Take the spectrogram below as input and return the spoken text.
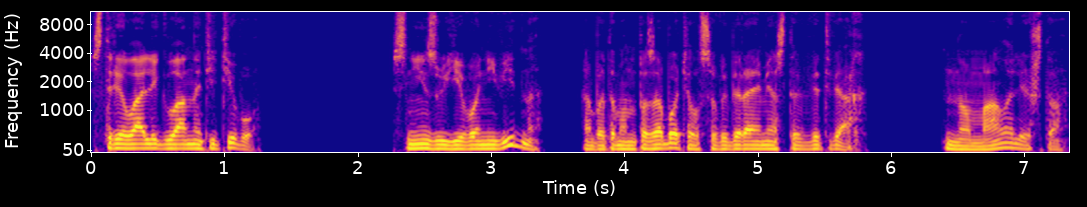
стрела легла на тетиву. Снизу его не видно, об этом он позаботился, выбирая место в ветвях, но мало ли что.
